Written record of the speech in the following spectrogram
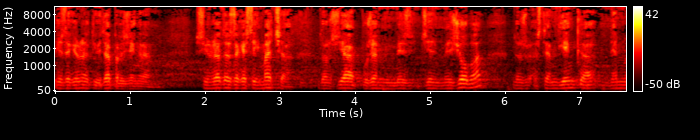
és que és una activitat per gent gran. Si nosaltres d'aquesta imatge doncs ja posem més gent més jove, doncs estem dient que anem,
